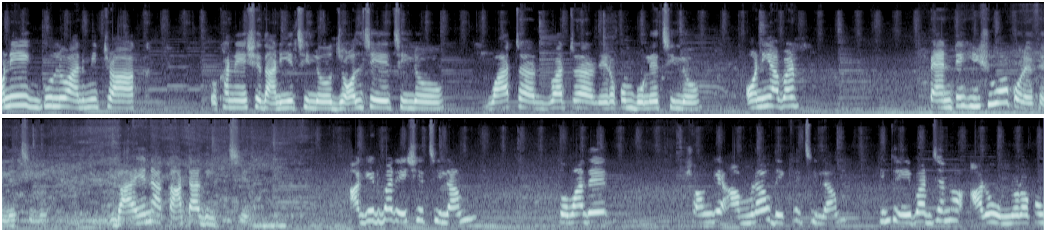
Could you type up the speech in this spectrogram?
অনেকগুলো আর্মি ট্রাক ওখানে এসে দাঁড়িয়েছিল, জল চেয়েছিল, ওয়াটার ওয়াটার এরকম বলেছিল। অনি আবার প্যান্টে হিসুও করে ফেলেছিল। গায়ে না কাঁটা দিচ্ছে। আগের বার এসেছিলাম, তোমাদের সঙ্গে আমরাও দেখেছিলাম, কিন্তু এবার যেন আরও অন্যরকম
